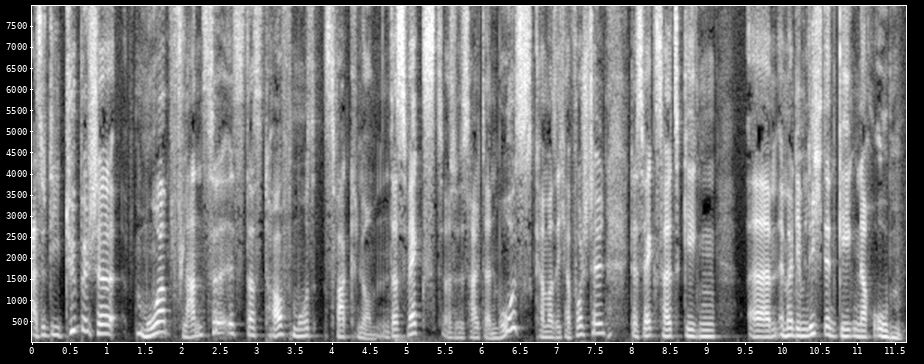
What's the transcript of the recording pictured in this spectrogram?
Also die typische Moorpflanze ist das Torfmoos Sphagnum. Das wächst, also ist halt ein Moos, kann man sich ja vorstellen, das wächst halt gegen ähm, immer dem Licht entgegen nach oben.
